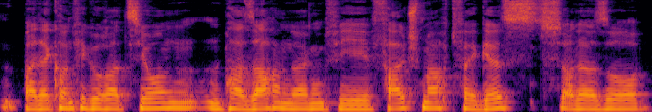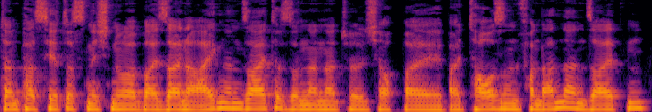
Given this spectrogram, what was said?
bei der Konfiguration ein paar Sachen irgendwie falsch macht, vergisst oder so, dann passiert das nicht nur bei seiner eigenen Seite, sondern natürlich auch bei, bei tausenden von anderen Seiten.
